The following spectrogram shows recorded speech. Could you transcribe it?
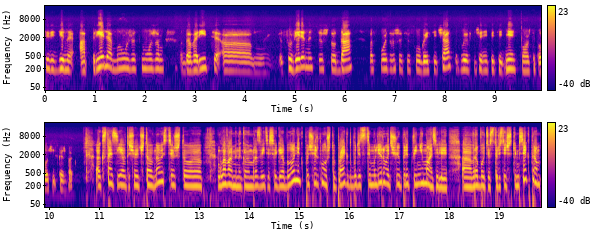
середины апреля мы уже сможем говорить э, с уверенностью, что да, воспользовавшись услугой сейчас, вы в течение пяти дней сможете получить кэшбэк. Э, кстати, я вот еще читала в новости, что глава Минэкономразвития Сергей Облоник подчеркнул, что проект будет стимулировать еще и предпринимателей э, в работе с туристическим сектором.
